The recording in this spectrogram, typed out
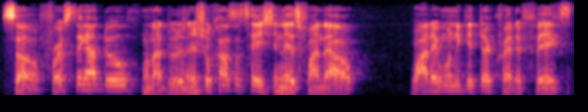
So, first thing I do when I do the initial consultation is find out why they want to get their credit fixed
